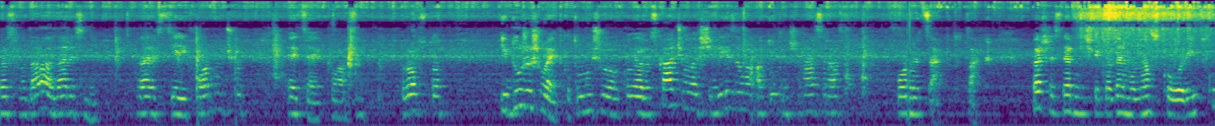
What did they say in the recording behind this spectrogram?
розкладала, а зараз ні. Зараз цією формочкою і це класно. Просто і дуже швидко, тому що коли розкачувала, ще різала, а тут лише раз-раз по рецепту. Так. Перші сирнички кладемо на сковорідку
